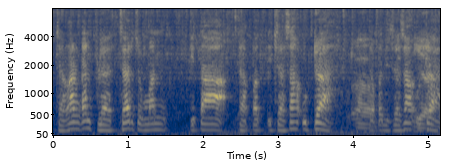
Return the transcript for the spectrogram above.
Jangan kan belajar cuman kita dapat ijazah udah. Ah, dapat ijazah iya. udah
